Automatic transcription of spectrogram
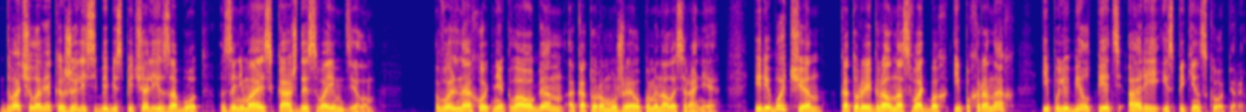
два человека жили себе без печали и забот, занимаясь каждый своим делом. Вольный охотник Лао Ган, о котором уже упоминалось ранее, и Рябой Чен, который играл на свадьбах и похоронах и полюбил петь арии из пекинской оперы.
